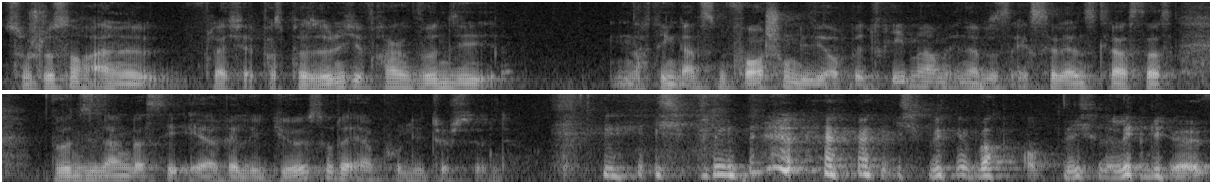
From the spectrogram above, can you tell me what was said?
Zum Schluss noch eine vielleicht etwas persönliche Frage. Würden Sie nach den ganzen Forschungen, die Sie auch betrieben haben innerhalb des Exzellenzclusters, würden Sie sagen, dass Sie eher religiös oder eher politisch sind? Ich bin, ich bin überhaupt nicht religiös.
